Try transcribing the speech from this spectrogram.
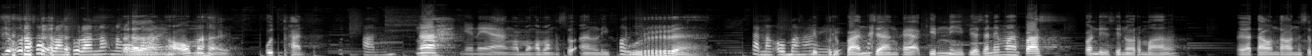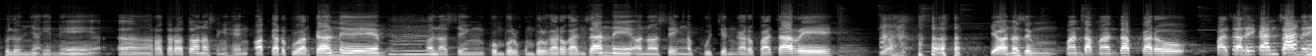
Yo ora usah dolan-dolan lah nang Rasa omah. nang omah udan Udan, nah ngene ya ngomong-ngomong soal liburan kan nang omah libur panjang kayak gini. Biasanya mah pas kondisi normal kayak tahun-tahun sebelumnya ini eh, rata-rata ono sing hangout karo keluargane Hmm. ono sing kumpul-kumpul karo kancane ono sing ngebucin karo pacare ya ya ono sing mantap-mantap karo pacare kancane.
